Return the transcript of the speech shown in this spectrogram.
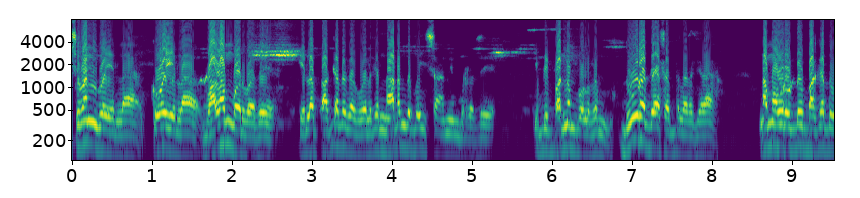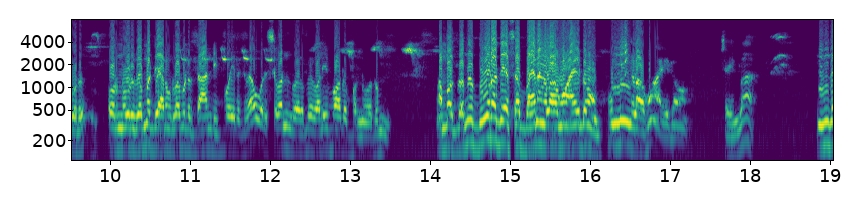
சிவன் கோயில்ல கோயில வலம் வருவது இல்லை பக்கத்துல இருக்க கோயிலுக்கு நடந்து போய் சாமி கும்பிட்றது இப்படி பண்ணும் பொழுதும் தூர தேசத்துல இருக்கிற நம்ம ஒரு விட்டு பக்கத்து ஒரு ஒரு நூறு கிலோமீட்டர் இரநூறு கிலோமீட்டர் தாண்டி போயிருக்கிற ஒரு சிவன் கோயில் போய் வழிபாடு பண்ணுவதும் நமக்கு வந்து தூரதேச பயணங்களாகவும் ஆகிடும் புண்ணியங்களாகவும் ஆகிடும் சரிங்களா? இந்த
